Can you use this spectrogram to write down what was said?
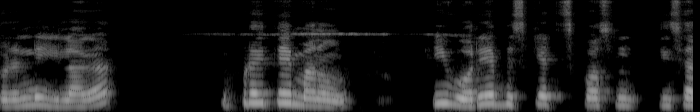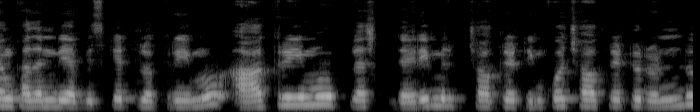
చూడండి ఇలాగా ఇప్పుడైతే మనం ఈ ఒరే బిస్కెట్స్ కోసం తీసాం కదండి ఆ బిస్కెట్లో క్రీము. ఆ cream plus dairy milk chocolate ఇంకో చాక్లెట్ రెండు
